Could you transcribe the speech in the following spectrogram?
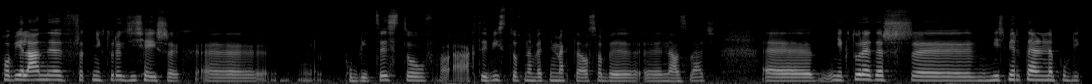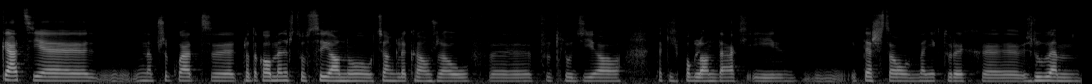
powielane wśród niektórych dzisiejszych e, nie wiem, publicystów, aktywistów, nawet nie wiem jak te osoby e, nazwać. E, Niektóre też e, nieśmiertelne publikacje, na przykład e, protokoł mędrców Syjonu ciągle krążą wśród ludzi o takich poglądach i, i też są na niektórych e, źródłem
